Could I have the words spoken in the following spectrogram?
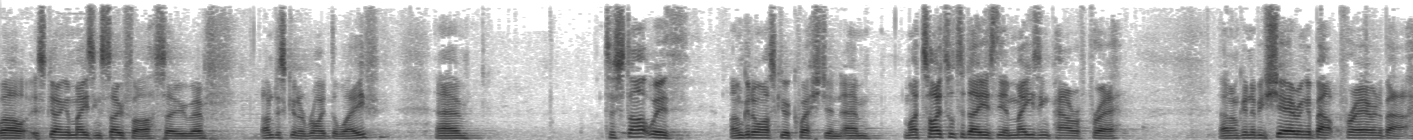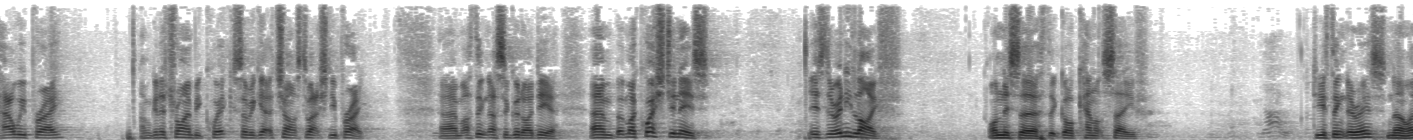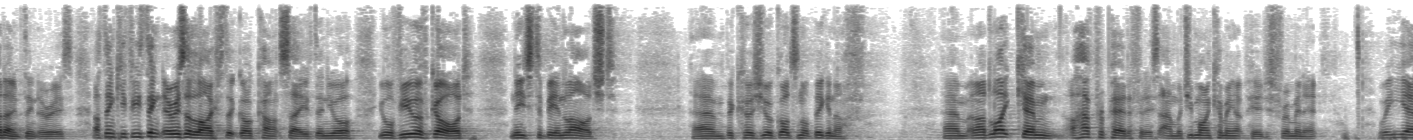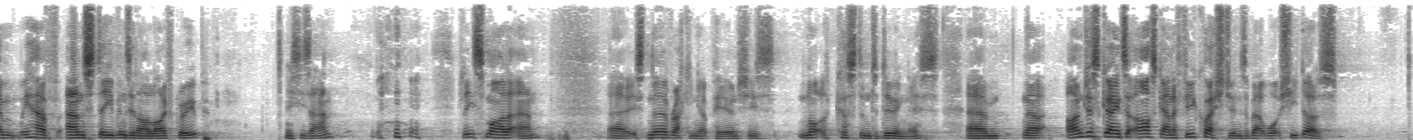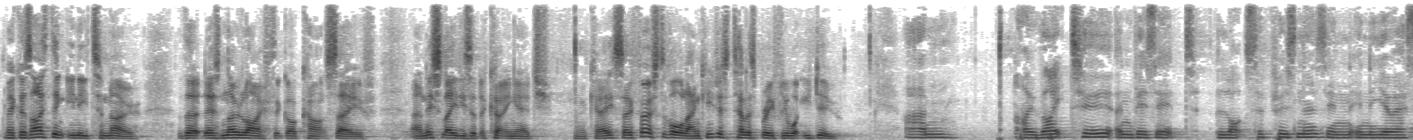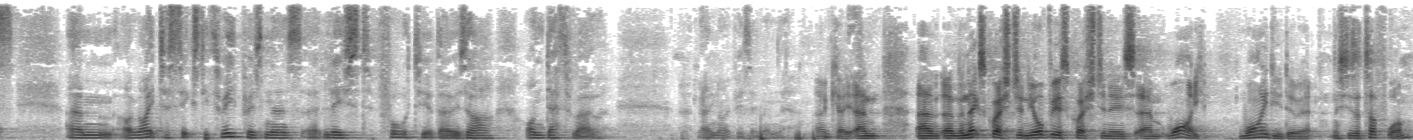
Well, it's going amazing so far, so um, I'm just going to ride the wave. Um, to start with, I'm going to ask you a question. Um, my title today is The Amazing Power of Prayer, and I'm going to be sharing about prayer and about how we pray. I'm going to try and be quick so we get a chance to actually pray. Um, I think that's a good idea. Um, but my question is Is there any life on this earth that God cannot save? Do you think there is? No, I don't think there is. I think if you think there is a life that God can't save, then your, your view of God needs to be enlarged um, because your God's not big enough. Um, and I'd like, um, I have prepared for this. Anne, would you mind coming up here just for a minute? We, um, we have Anne Stevens in our life group. This is Anne. Please smile at Anne. Uh, it's nerve wracking up here, and she's not accustomed to doing this. Um, now, I'm just going to ask Anne a few questions about what she does. Because I think you need to know that there's no life that God can't save. And this lady's at the cutting edge. Okay, so first of all, Anne, can you just tell us briefly what you do? Um, I write to and visit lots of prisoners in, in the US. Um, I write to 63 prisoners, at least 40 of those are on death row. Okay. And I visit them there. Okay, and, and, and the next question, the obvious question is um, why? Why do you do it? This is a tough one.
